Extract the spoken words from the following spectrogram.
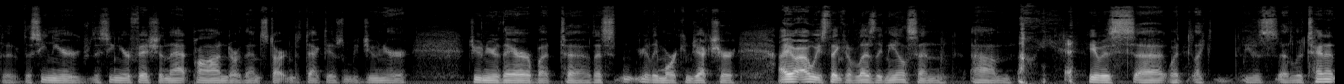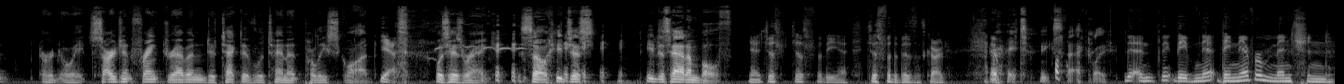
the, the senior the senior fish in that pond or then start in detectives and be junior junior there but uh, that's really more conjecture I, I always think of Leslie Nielsen um, he was uh, what like he was a lieutenant or oh, wait sergeant Frank Drebin detective lieutenant police squad Yes. was his rank. so he just he just had them both. Yeah, just just for the uh, just for the business card. Right, exactly. And they've ne- they never mentioned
